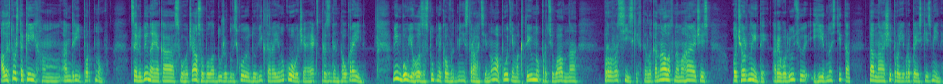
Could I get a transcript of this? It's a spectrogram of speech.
Але хто ж такий Андрій Портнов? Це людина, яка свого часу була дуже близькою до Віктора Януковича, екс-президента України. Він був його заступником в адміністрації, ну а потім активно працював на проросійських телеканалах, намагаючись очорнити революцію гідності та, та наші проєвропейські зміни.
